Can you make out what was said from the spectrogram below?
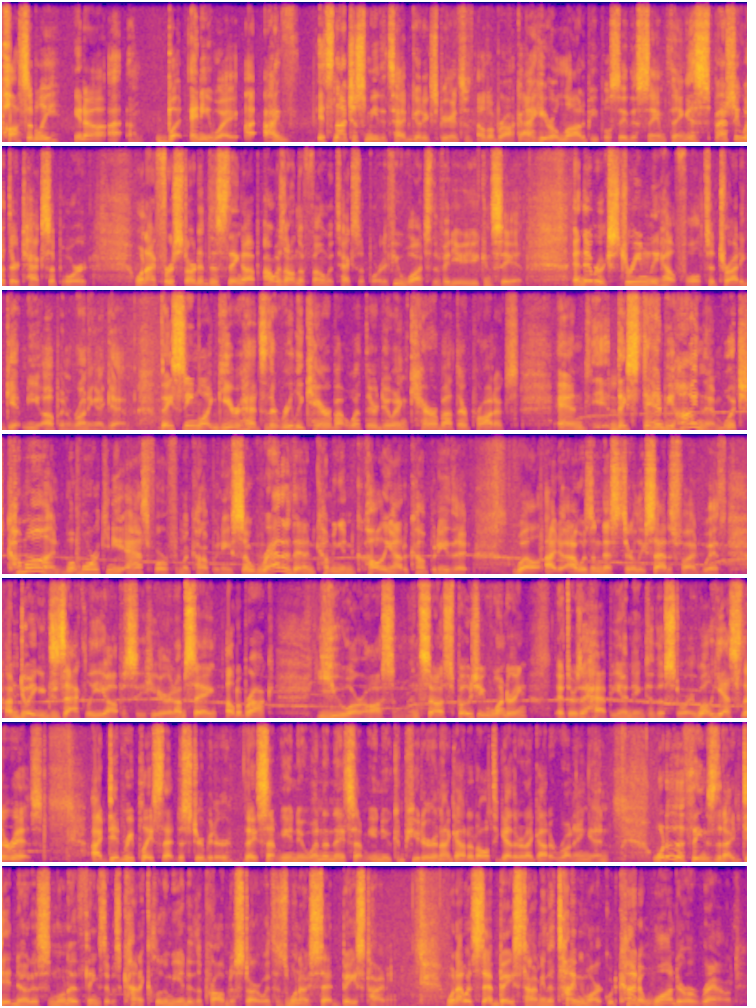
Possibly, you know, I, but anyway, I, I've it's not just me that's had good experience with Edelbrock. I hear a lot of people say the same thing, especially with their tech support. When I first started this thing up, I was on the phone with tech support. If you watch the video, you can see it. And they were extremely helpful to try to get me up and running again. They seem like gearheads that really care about what they're doing, care about their products, and they stand behind them, which, come on, what more can you ask for from a company? So rather than coming and calling out a company that, well, I, I wasn't necessarily satisfied with, I'm doing exactly the opposite here. And I'm saying, Edelbrock, you are awesome. And so I suppose you're wondering if there's a happy ending to this story. Well, yes, there is. I did replace that distributor. They sent me a new one and they sent me a new computer and I got it all together and I got it running. And one of the things that I did notice and one of the things that was kind of cluing me into the problem to start with is when I set base timing. When I would set base timing, the timing mark would kind of wander around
